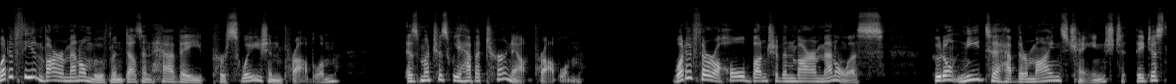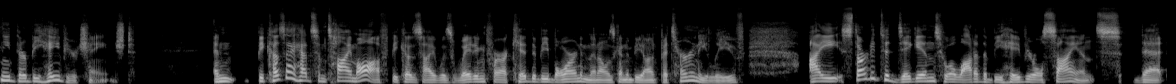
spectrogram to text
what if the environmental movement doesn't have a persuasion problem as much as we have a turnout problem? What if there are a whole bunch of environmentalists who don't need to have their minds changed, they just need their behavior changed? And because I had some time off, because I was waiting for our kid to be born and then I was going to be on paternity leave, I started to dig into a lot of the behavioral science that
